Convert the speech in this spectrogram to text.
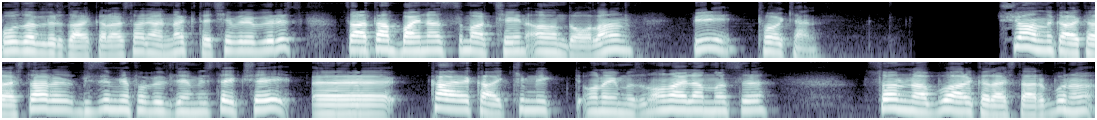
bozabiliriz arkadaşlar. Yani nakite çevirebiliriz. Zaten Binance Smart Chain ağında olan bir token. Şu anlık arkadaşlar bizim yapabileceğimiz tek şey e, KYK kimlik onayımızın onaylanması. Sonra bu arkadaşlar bunu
